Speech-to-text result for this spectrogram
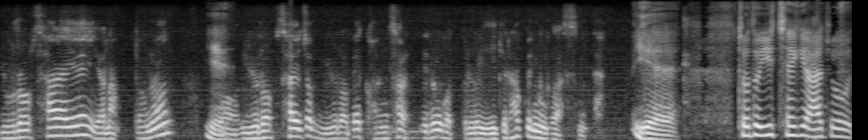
유럽 사회 연합 또는 예. 어, 유럽 사회적 유럽의 건설 이런 것들로 얘기를 하고 있는 것 같습니다. 예. 저도 이 책이 아주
